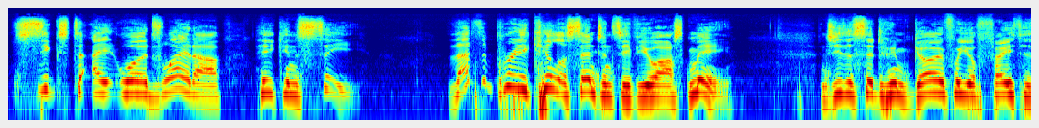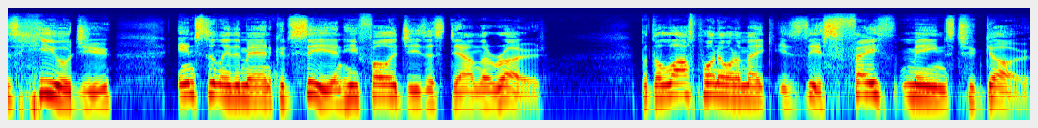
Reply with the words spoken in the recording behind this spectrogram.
Six to eight words later, he can see. That's a pretty killer sentence, if you ask me. And Jesus said to him, Go, for your faith has healed you. Instantly, the man could see, and he followed Jesus down the road. But the last point I want to make is this faith means to go.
